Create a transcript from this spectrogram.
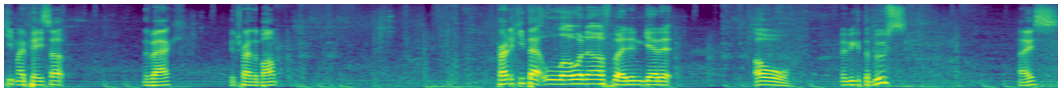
keep my pace up in the back. Good try the bump. Tried to keep that low enough, but I didn't get it. Oh, maybe get the boost. Nice.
